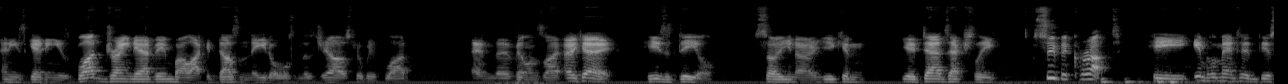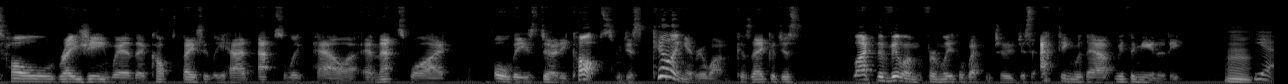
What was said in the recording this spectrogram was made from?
and he's getting his blood drained out of him by like a dozen needles, and there's jars filled with blood. And the villain's like, "Okay, here's a deal. So you know, you can. Your dad's actually super corrupt. He implemented this whole regime where the cops basically had absolute power, and that's why all these dirty cops were just killing everyone because they could just, like the villain from Lethal Weapon 2, just acting without with immunity. Mm. yeah,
